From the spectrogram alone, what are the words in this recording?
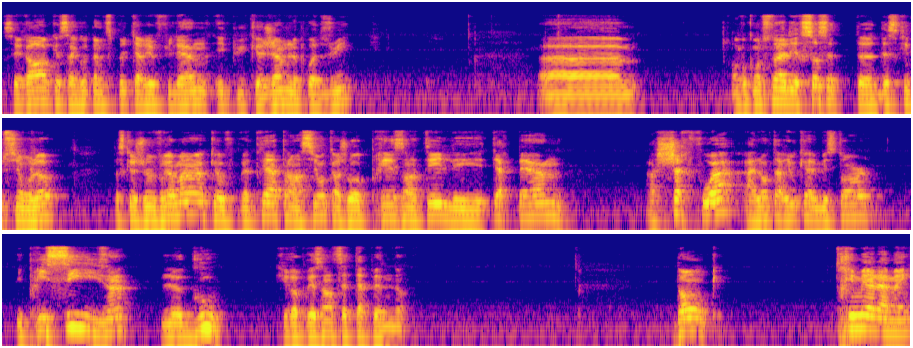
C'est rare que ça goûte un petit peu de cariophyllène et puis que j'aime le produit. Euh, on va continuer à lire ça, cette euh, description-là. Parce que je veux vraiment que vous prêterez attention quand je vais présenter les terpènes. À chaque fois, à l'Ontario Cannabis Store, ils précisent hein, le goût qui représente cette terpène-là. Donc, trimé à la main,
